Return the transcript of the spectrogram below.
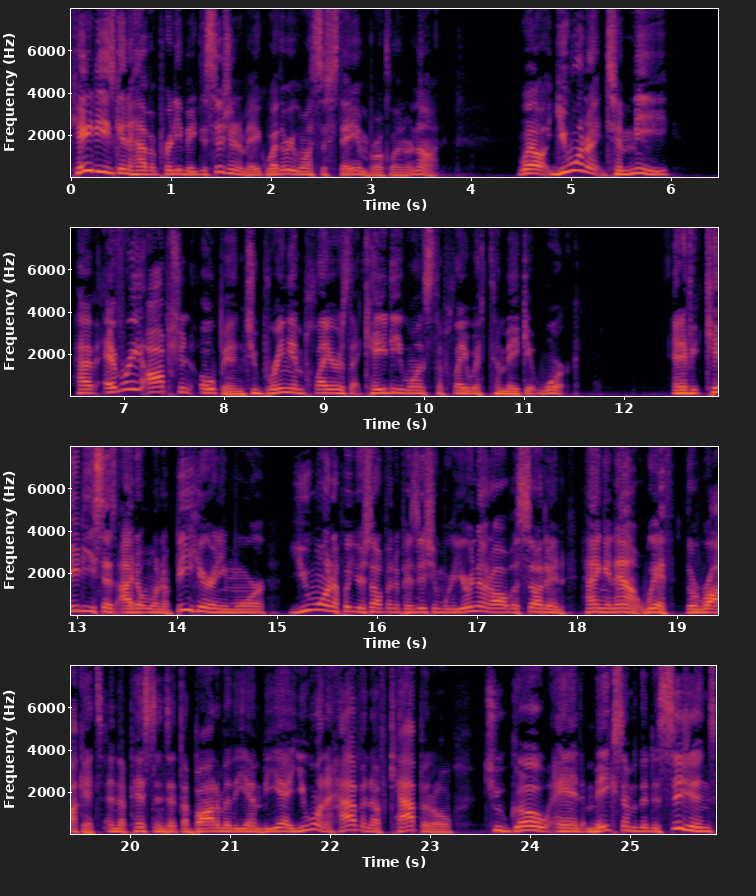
KD's going to have a pretty big decision to make whether he wants to stay in Brooklyn or not. Well, you want to, to me, have every option open to bring in players that KD wants to play with to make it work. And if KD says, I don't want to be here anymore, you want to put yourself in a position where you're not all of a sudden hanging out with the Rockets and the Pistons at the bottom of the NBA. You want to have enough capital to go and make some of the decisions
